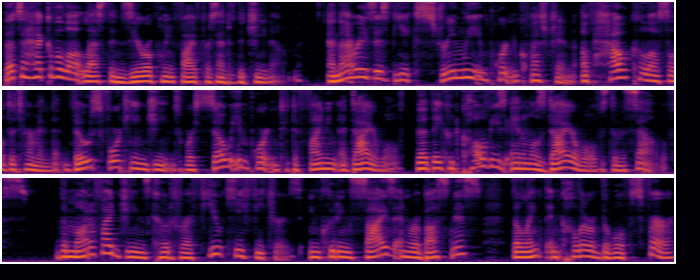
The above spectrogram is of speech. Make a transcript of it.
That's a heck of a lot less than 0.5% of the genome. And that raises the extremely important question of how Colossal determined that those 14 genes were so important to defining a direwolf that they could call these animals direwolves themselves. The modified genes code for a few key features, including size and robustness, the length and color of the wolf's fur,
